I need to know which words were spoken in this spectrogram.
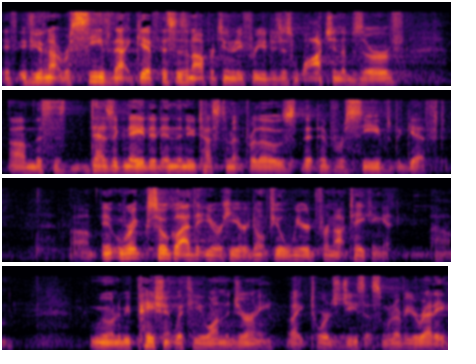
If, if you have not received that gift, this is an opportunity for you to just watch and observe. Um, this is designated in the New Testament for those that have received the gift. Um, we're so glad that you're here. Don't feel weird for not taking it. Um, we want to be patient with you on the journey, like towards Jesus. And whenever you're ready,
